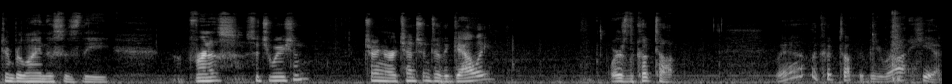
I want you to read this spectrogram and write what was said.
Timberline. This is the furnace situation. Turning our attention to the galley. Where's the cooktop? Well, the cooktop would be right here.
